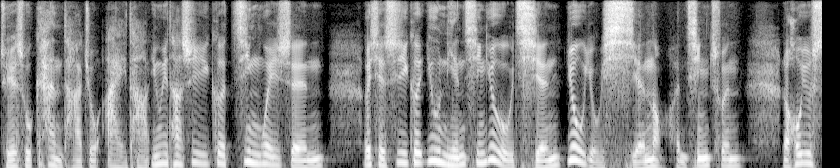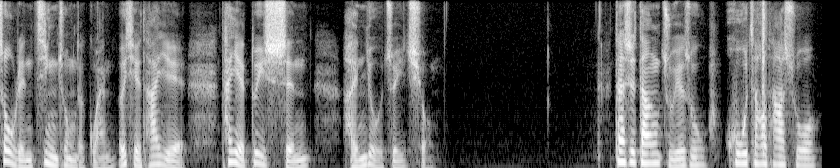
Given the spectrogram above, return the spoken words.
主耶稣看他就爱他，因为他是一个敬畏神。而且是一个又年轻又有钱又有闲哦，很青春，然后又受人敬重的官，而且他也他也对神很有追求。但是当主耶稣呼召他说，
